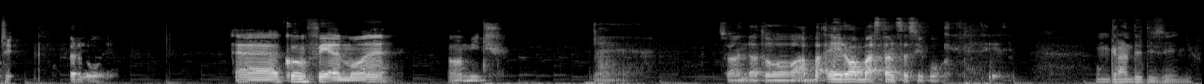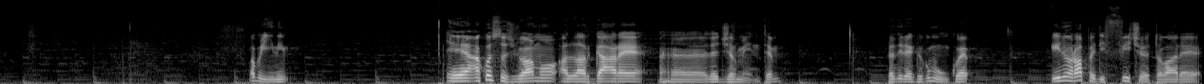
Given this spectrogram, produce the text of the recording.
Sì. per lui eh, confermo, eh. Omic. Eh, sono andato abba- ero abbastanza sicuro sì. Un grande disegno. Va bene. E a questo ci volevamo allargare eh, leggermente per dire che comunque in Europa è difficile trovare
